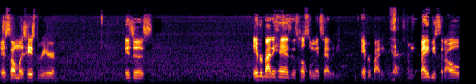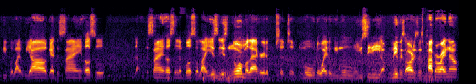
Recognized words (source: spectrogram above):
There's so much history here. It's just everybody has this hustle mentality. Everybody, Yeah. from the babies to the old people, like we all got the same hustle, the- the same hustle and bustle. Like it's, it's normal out here to, to, to move the way that we move. When you see the Memphis artists that's popping right now,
